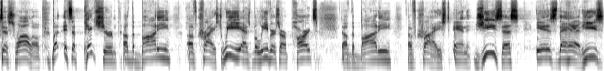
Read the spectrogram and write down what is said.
to swallow, but it's a picture of the body of Christ. We, as believers, are part of the body of Christ, and Jesus is the head. He's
